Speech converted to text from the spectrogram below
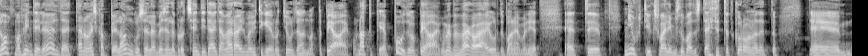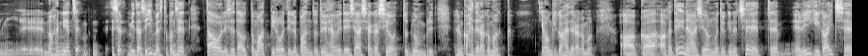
noh, ma võin teile öelda, et tänu skp langusele me selle protsendi täidame ära ilma ühtegi eurot juurde andmata, peaaegu, natuke jääb puudu, peaaegu, me peame väga vähe juurde panema, nii et. et niuhti üks valimislubadus täidetud koroona tõttu. Ehm, noh, nii et see, see, mida see ilmestab, on see, et taolised automaatpiloodile pandud ühe või teise asjaga seotud numbrid, need on kahe teraga mõõk ja ongi kahe teraga mõõk. aga, aga teine asi on muidugi nüüd see, et riigikaitse,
